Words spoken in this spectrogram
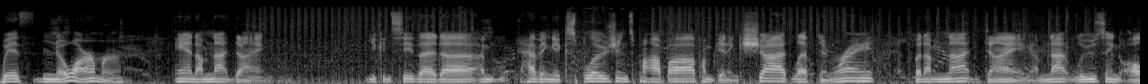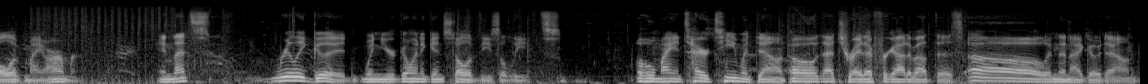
with no armor, and I'm not dying. You can see that uh, I'm having explosions pop off. I'm getting shot left and right, but I'm not dying. I'm not losing all of my armor. And that's really good when you're going against all of these elites. Oh, my entire team went down. Oh, that's right. I forgot about this. Oh, and then I go down.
